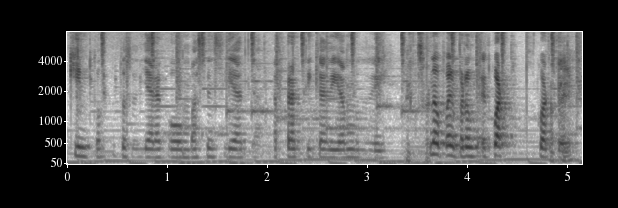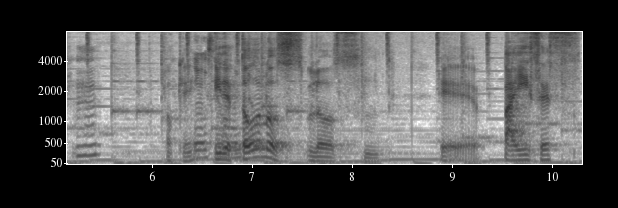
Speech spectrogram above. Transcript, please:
quinto, entonces ya era como más sencilla la, práctica, digamos, de... Exacto. No, perdón, el cuarto, cuarto. Ok. Ujú. Ok. en ese Y de todos los, los eh, países,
